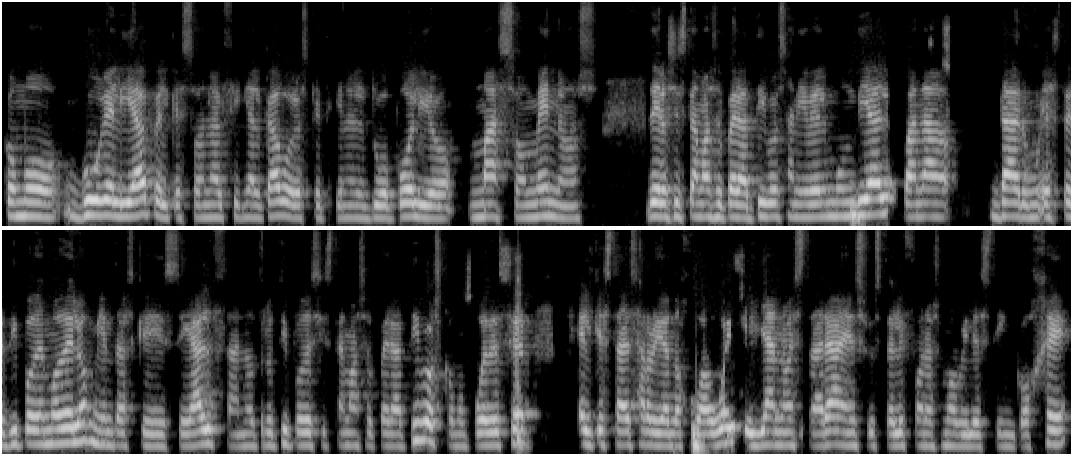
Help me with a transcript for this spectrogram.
como Google y Apple, que son al fin y al cabo los que tienen el duopolio más o menos de los sistemas operativos a nivel mundial, van a dar este tipo de modelo, mientras que se alzan otro tipo de sistemas operativos, como puede ser el que está desarrollando Huawei, que ya no estará en sus teléfonos móviles 5G,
